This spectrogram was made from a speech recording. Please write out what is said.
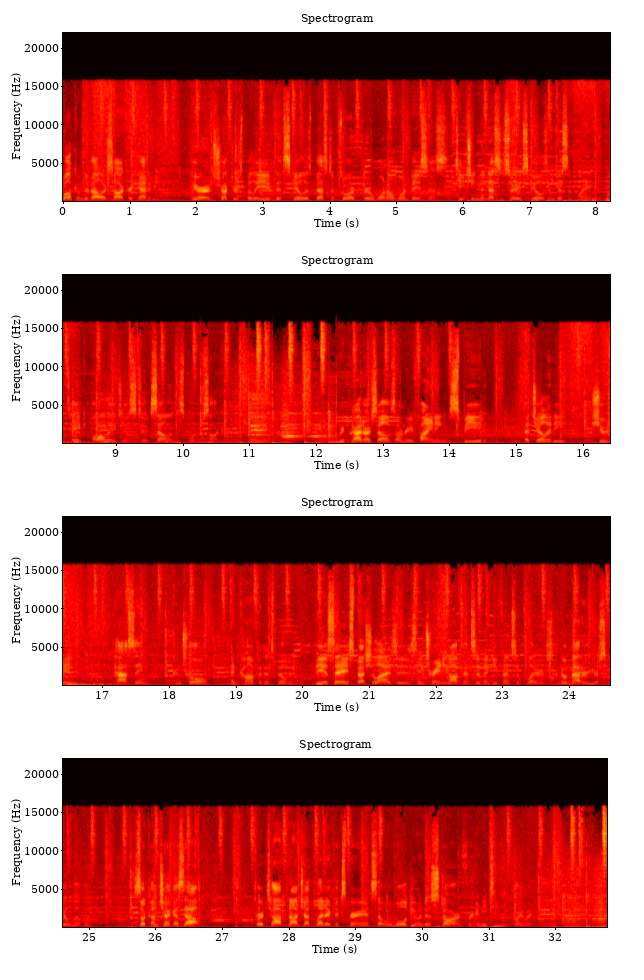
Welcome to Valor Soccer Academy. Here our instructors believe that skill is best absorbed through a one-on-one basis, teaching the necessary skills and discipline it will take all ages to excel in the sport of soccer. We pride ourselves on refining speed, agility, shooting, passing, control, and confidence building. VSA specializes in training offensive and defensive players, no matter your skill level. So come check us out for a top-notch athletic experience that will mold you into a star for any team you play with.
